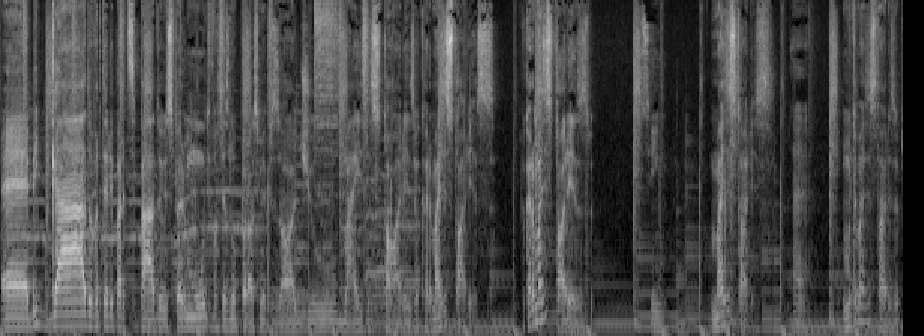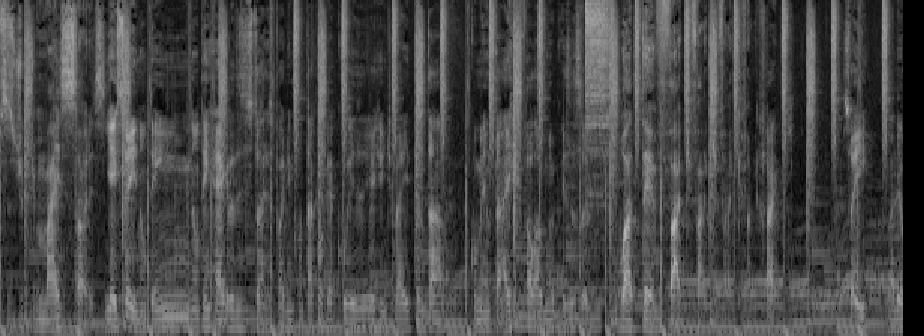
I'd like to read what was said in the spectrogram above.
É, obrigado por terem participado. Eu espero muito vocês no próximo episódio. Mais histórias. Eu quero mais histórias. Eu quero mais histórias. Sim. Mais histórias. É. Muito mais histórias. Eu preciso de, de mais histórias. E é isso aí, não tem, não tem regra das histórias. Podem contar qualquer coisa e a gente vai tentar comentar e falar alguma coisa sobre. What the fuck, fuck, fuck, fuck. Fuck. Isso aí, valeu.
